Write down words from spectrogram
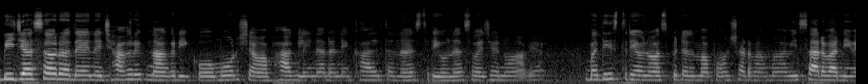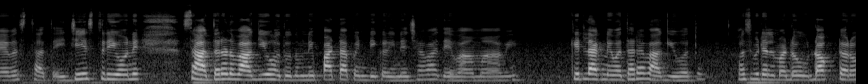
બીજા સહૃદય અને જાગૃત નાગરિકો મોરચામાં ભાગ લેનાર અને ઘાલ થનાર સ્ત્રીઓના સ્વજનો આવ્યા. બધી સ્ત્રીઓને હોસ્પિટલમાં પહોંચાડવામાં આવી, સારવારની વ્યવસ્થા થઈ. જે સ્ત્રીઓને સાધારણ વાગ્યું હતું, તેમને પાટાપિંડી કરીને જવા દેવામાં આવી. કેટલાકને વધારે વાગ્યું હતું. હોસ્પિટલમાં ડૉક્ટરો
